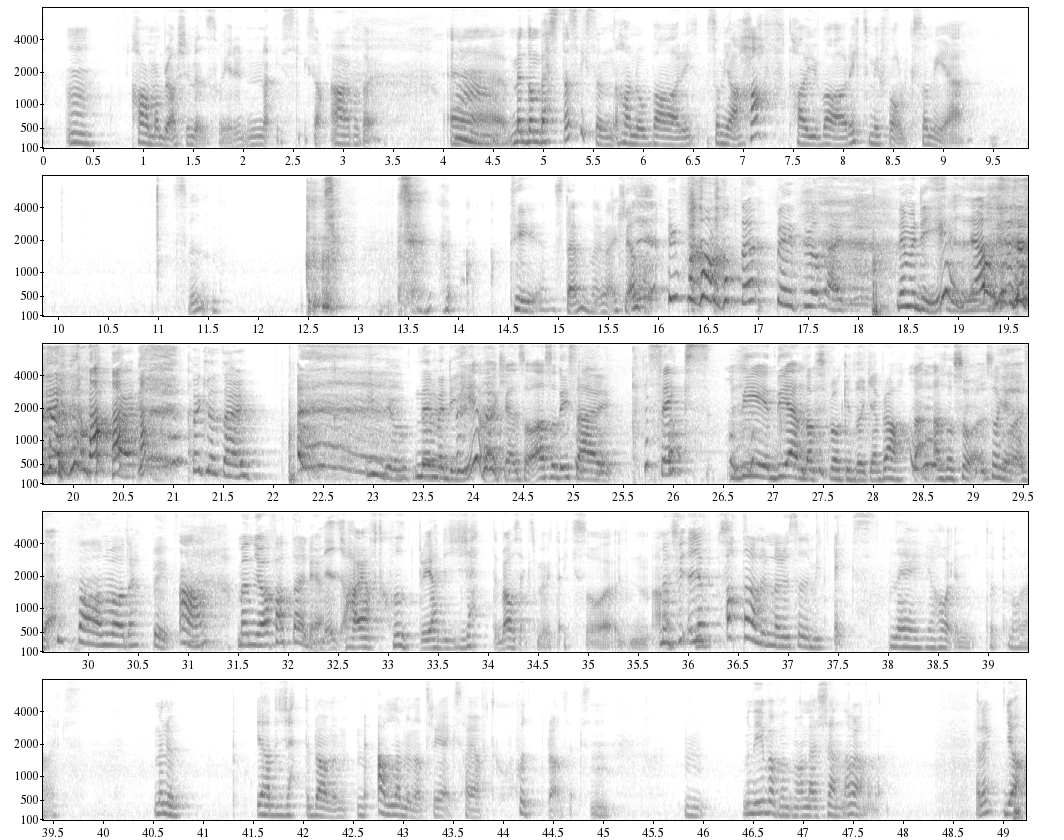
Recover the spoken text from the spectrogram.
Har man bra kemi så är det nice liksom. Ja, jag fattar. Eh, men de bästa sexen har nog varit, som jag har haft, har ju varit med folk som är svin. det stämmer verkligen. Fan vad deppigt! Var såhär, Nej men det är, ja, verkligen såhär idiot. nej men det är verkligen så. Alltså det är så här, sex, det är det enda språket vi kan prata. Alltså så, så kan man säga. Fan vad deppigt. Ja. Men jag fattar det. Nej, jag har haft skitbra, jag hade jättebra sex med mitt ex och... Men för, jag fattar aldrig när du säger mitt ex. Nej, jag har ju typ några ex. Men nu, jag hade jättebra med, med alla mina tre ex har jag haft skitbra sex. Men det är bara för att man lär känna varandra väl? Eller? Ja,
